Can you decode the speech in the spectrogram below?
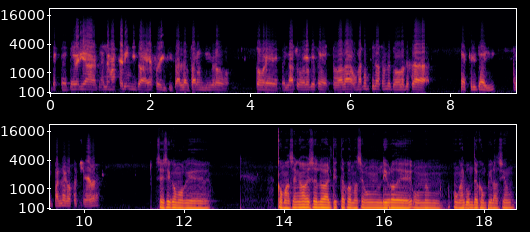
después debería darle más cariñito a eso y quizás lanzar un libro sobre, ¿verdad? Todo lo que se, toda la, una compilación de todo lo que se ha, ha escrito ahí. Hay un par de cosas chéveres. Sí, sí, como que... Como hacen a veces los artistas cuando hacen un libro de... Un, un, un álbum de compilación.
